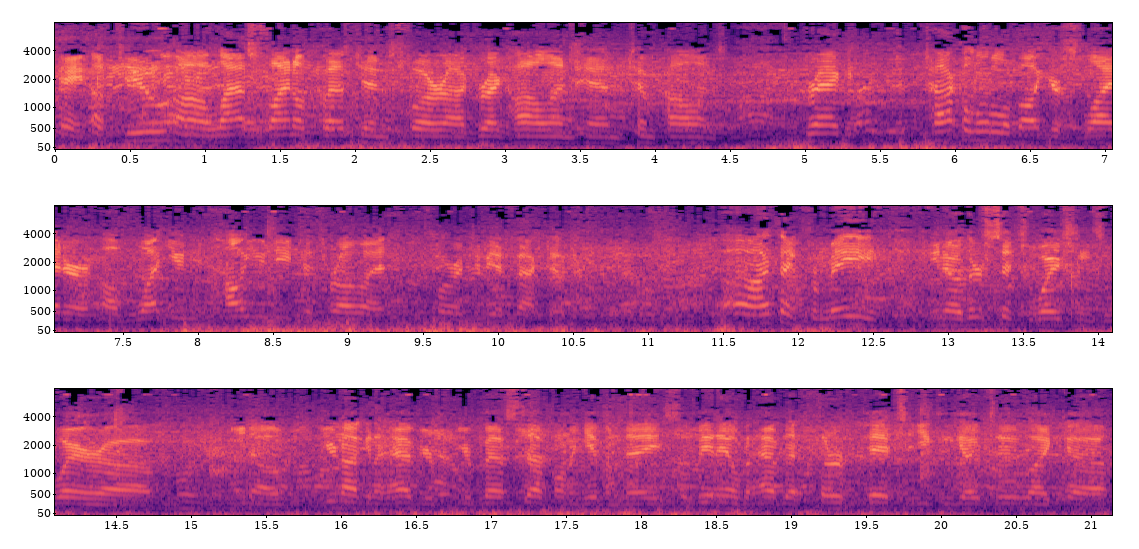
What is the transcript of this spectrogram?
Okay, a few uh, last final questions for uh, Greg Holland and Tim Collins. Greg, talk a little about your slider of what you, how you need to throw it for it to be effective. Uh, I think for me, you know, there's situations where, uh, you know, you're not going to have your, your best stuff on a given day. So being able to have that third pitch that you can go to, like, uh,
